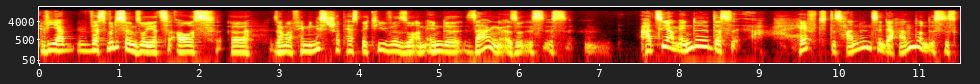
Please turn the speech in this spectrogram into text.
Wie, ja, was würdest du denn so jetzt aus, äh, sag mal, feministischer Perspektive so am Ende sagen? Also es ist, hat sie am Ende das Heft des Handelns in der Hand und ist es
